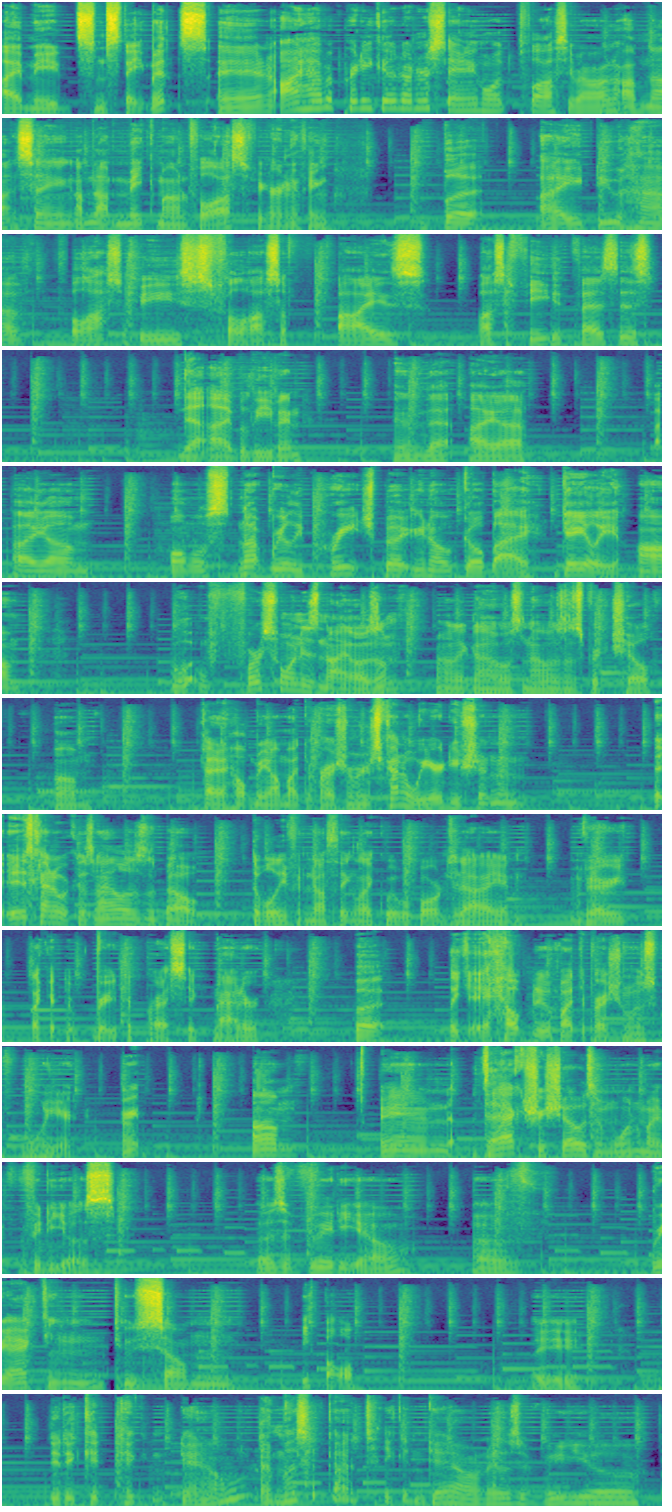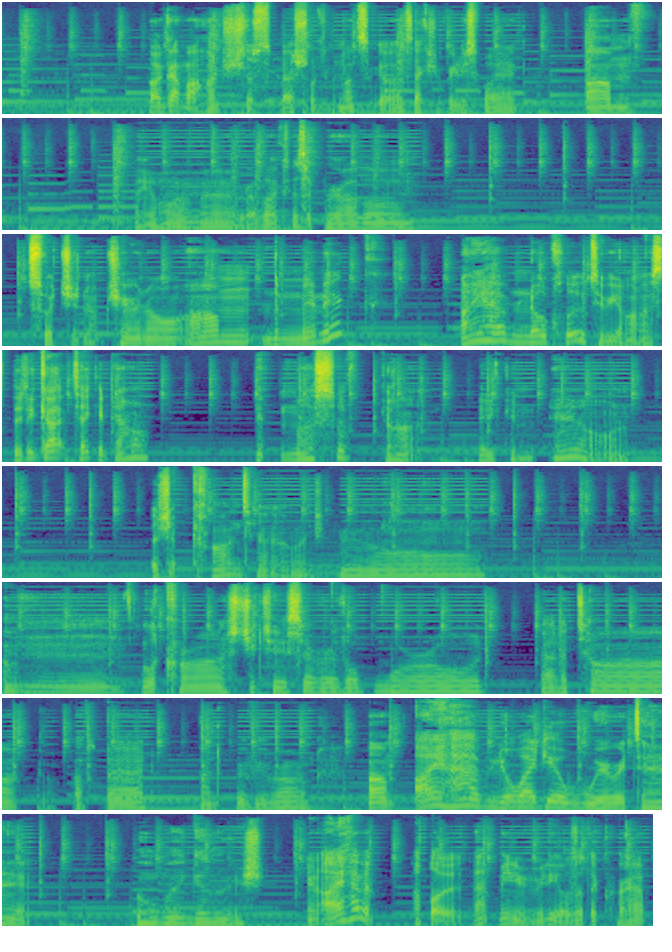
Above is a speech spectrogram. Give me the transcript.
I made some statements, and I have a pretty good understanding what philosophy on. I'm not saying I'm not making my own philosophy or anything, but I do have philosophies, philosophize, philosophy phases that I believe in, and that I uh, I um almost not really preach, but you know go by daily. Um, what, first one is nihilism. I think nihilism. Nihilism is pretty chill. Um, kind of helped me on my depression, which is kind of weird. You shouldn't. It's kind of weird because nihilism is about the belief in nothing, like we were born to die, and very like a de- very depressing matter. But like it helped me with my depression was weird, right? Um, and that actually shows in one of my videos. There was a video of reacting to some people. They, did it get taken down? It must have gotten taken down. It was a video. I got my Huntress special two months ago. That's actually pretty swag. Um, wait, Roblox has a problem. Switching up channel. Um, the Mimic? I have no clue to be honest. Did it got taken down? It must have gotten taken down. Up content on my channel. Um, lacrosse, GTA server of the world. Gotta talk. That's bad. Not to prove you wrong. Um, I have no idea where it's at. Oh my gosh. And I haven't uploaded that many videos. What the crap?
